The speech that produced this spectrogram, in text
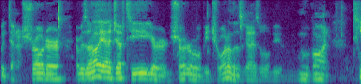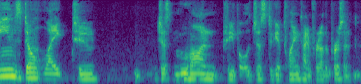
with Dennis Schroeder, it was oh yeah, Jeff Teague or Schroeder will be one of those guys will be move on. Teams don't like to just move on people just to get playing time for another person.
